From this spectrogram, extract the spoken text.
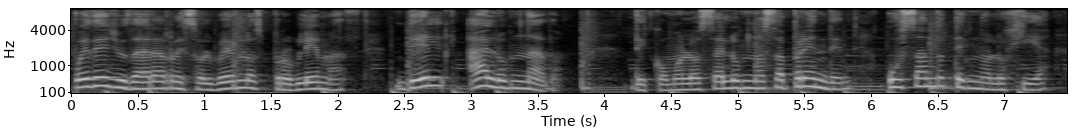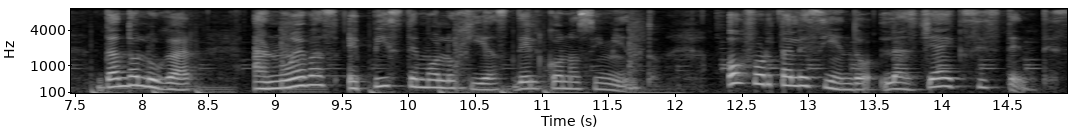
puede ayudar a resolver los problemas del alumnado, de cómo los alumnos aprenden usando tecnología, dando lugar a nuevas epistemologías del conocimiento o fortaleciendo las ya existentes.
